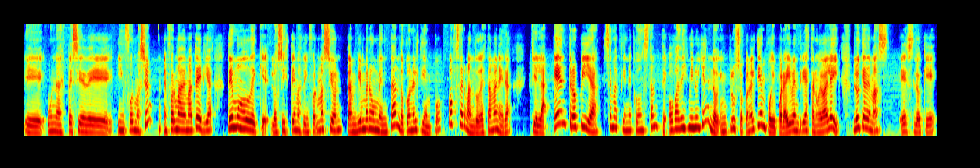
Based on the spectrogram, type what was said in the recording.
eh, una especie de información en forma de materia, de modo de que los sistemas de información también van aumentando con el tiempo, observando de esta manera que la entropía se mantiene constante o va disminuyendo incluso con el tiempo y por ahí vendría esta nueva ley, lo que además es lo que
